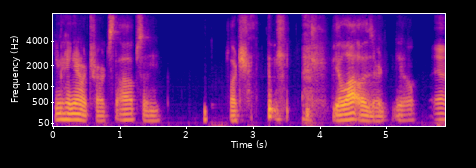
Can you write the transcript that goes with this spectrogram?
you can hang out at truck stops and fuck be a lot lizard, you know. Yeah.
